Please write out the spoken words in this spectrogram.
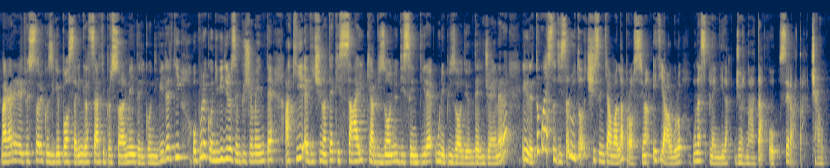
magari nelle tue storie così che possa ringraziarti personalmente e ricondividerti, oppure condividilo semplicemente a chi è vicino a te che sai che ha bisogno di sentire un episodio del genere. E io detto questo ti saluto, ci sentiamo alla prossima e ti auguro una splendida giornata o serata. Ciao!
